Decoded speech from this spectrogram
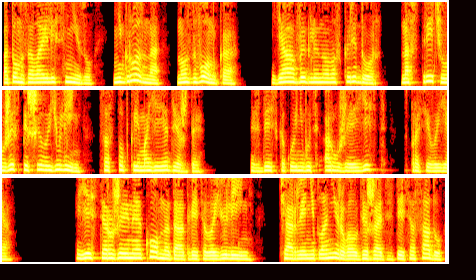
Потом залаяли снизу, не грозно, но звонко. Я выглянула в коридор. Навстречу уже спешила Юлинь со стопкой моей одежды. «Здесь какое-нибудь оружие есть?» — спросила я. «Есть оружейная комната», — ответила Юлинь. Чарли не планировал держать здесь осаду,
